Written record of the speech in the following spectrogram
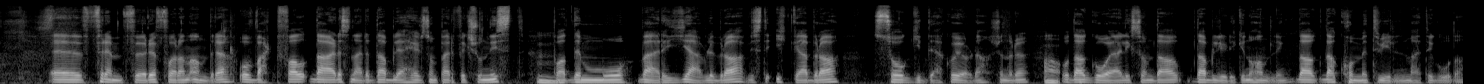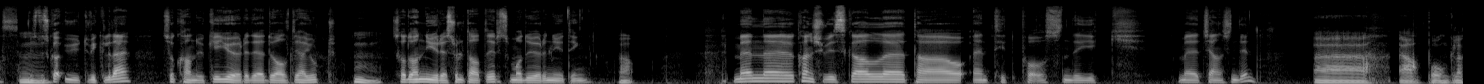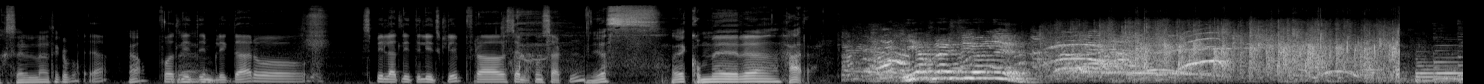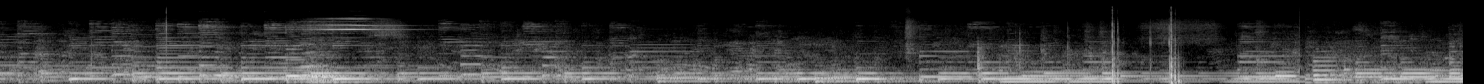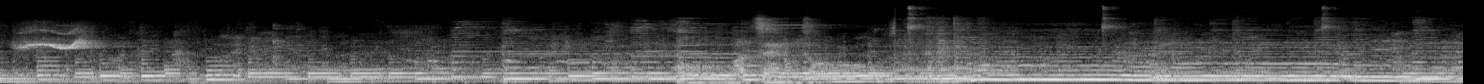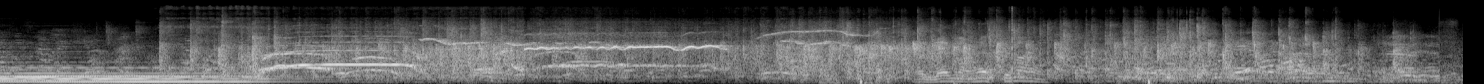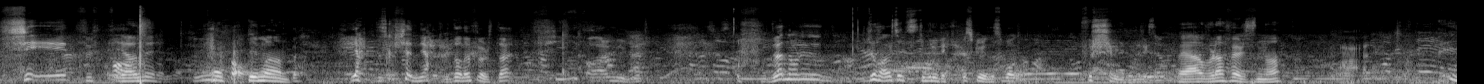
eh, fremføre foran andre. Og i hvert fall da er det sånn her, da blir jeg helt sånn perfeksjonist Mm. på at det må være jævlig bra. Hvis det ikke er bra, så gidder jeg ikke å gjøre det. Skjønner du? Ja. Og da går jeg liksom Da, da blir det ikke noe handling. Da, da kommer tvilen meg til gode. Ass. Hvis Mm. du skal utvikle deg, så kan du ikke gjøre det du alltid har gjort. Mm. Skal du ha nye resultater, så må du gjøre nye ting. Ja. Men eh, kanskje vi skal eh, ta en titt på åssen det gikk med challengen din? Uh, ja, på Onkel Aksel, tenker du på? Ja, Ja. Få et det- lite innblikk der, og spille et lite lydklipp fra selve konserten. Yes. Det kommer uh, her. Я прощенный. Heftig, mann. Hjertet, du skal kjenne hjertet av den følelsen der. Fy faen, er det mulig? Uff, du vet når du, du har en sånn stor vekt på skuldrene som bare forsvinner, liksom. Ja, hvordan føles det nå?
